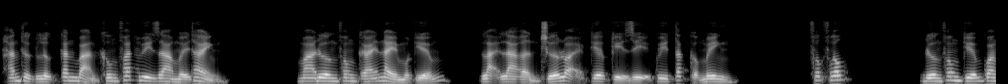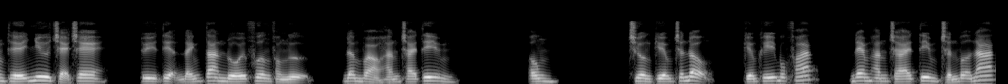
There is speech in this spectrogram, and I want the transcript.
hắn thực lực căn bản không phát huy ra mấy thành. Mà đường phong cái này một kiếm, lại là ẩn chứa loại kia kỳ dị quy tắc cộng minh. Phốc phốc. Đường phong kiếm quang thế như trẻ tre, tùy tiện đánh tan đối phương phòng ngự, đâm vào hắn trái tim. Ông! Trường kiếm chấn động, kiếm khí bộc phát, đem hắn trái tim chấn vỡ nát.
